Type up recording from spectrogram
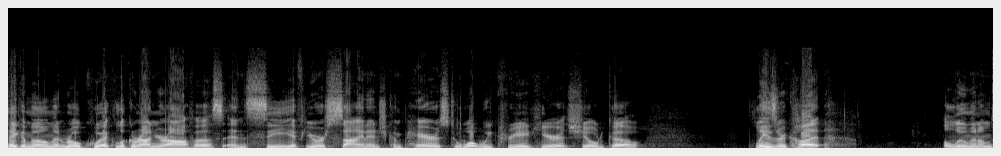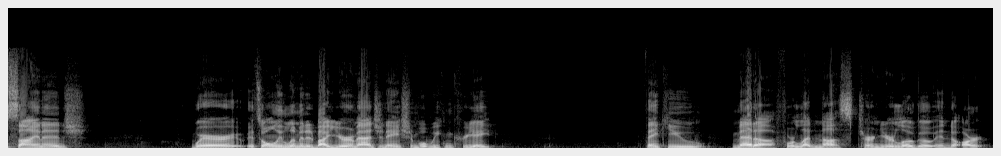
Take a moment, real quick, look around your office and see if your signage compares to what we create here at ShieldCo. Laser cut aluminum signage where it's only limited by your imagination what we can create. Thank you, Meta, for letting us turn your logo into art.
